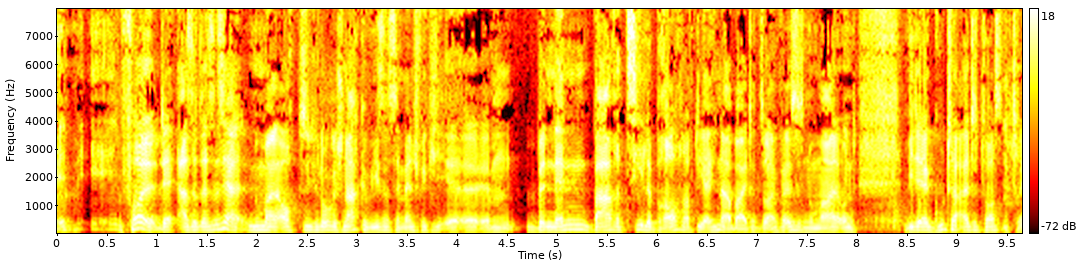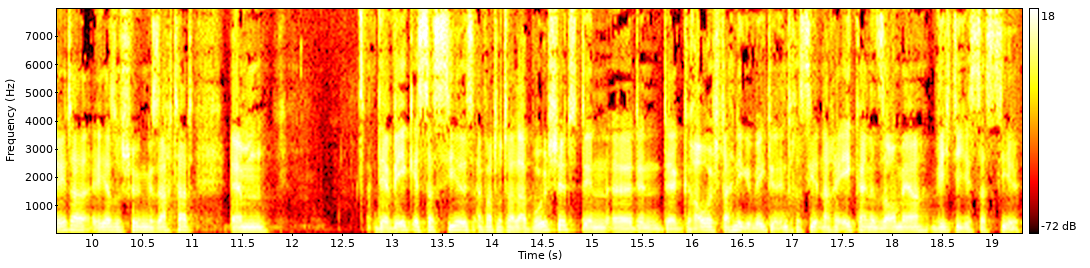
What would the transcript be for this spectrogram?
äh, äh, äh voll. Der, also das ist ja nun mal auch psychologisch nachgewiesen, dass der Mensch wirklich äh, äh, ähm, benennbare Ziele braucht, auf die er hinarbeitet. So einfach ist es nun mal. Und wie der gute alte Thorsten Sträter ja so schön gesagt hat, ähm, der Weg ist das Ziel, ist einfach totaler Bullshit. Den, äh, den, der graue, steinige Weg, den interessiert nachher eh keine Sau mehr. Wichtig ist das Ziel.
